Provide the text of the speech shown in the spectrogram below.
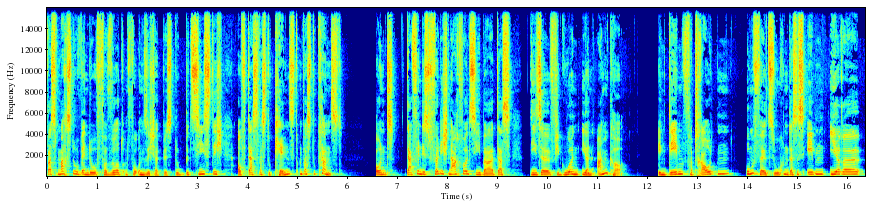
was machst du, wenn du verwirrt und verunsichert bist? Du beziehst dich auf das, was du kennst und was du kannst. Und da finde ich es völlig nachvollziehbar, dass diese Figuren ihren Anker in dem vertrauten Umfeld suchen. Das ist eben ihre,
